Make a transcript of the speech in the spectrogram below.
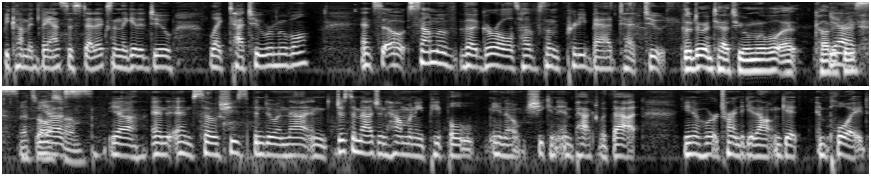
become advanced aesthetics and they get to do like tattoo removal and so some of the girls have some pretty bad tattoos They're doing tattoo removal at Coffee yes, That's awesome. yes, awesome. Yeah, and and so she's been doing that, and just imagine how many people you know she can impact with that, you know, who are trying to get out and get employed.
